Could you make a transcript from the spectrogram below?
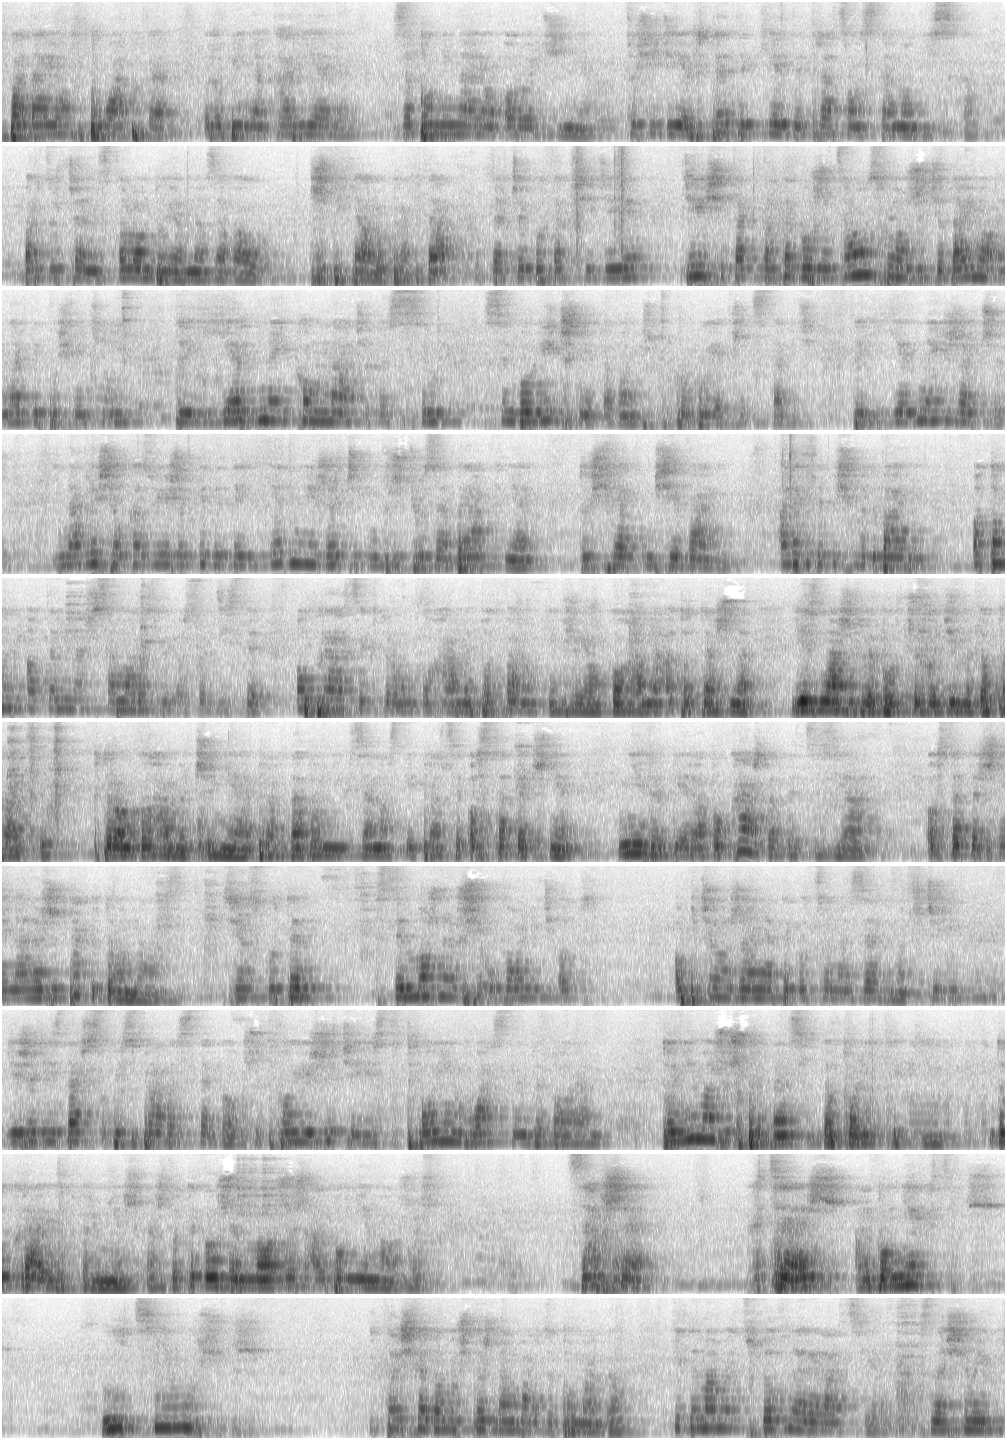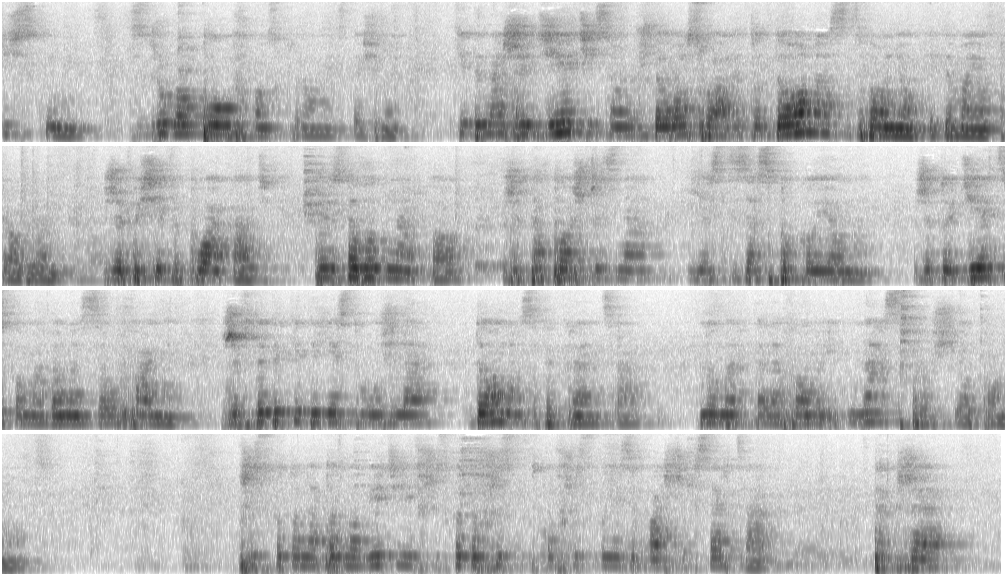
wpadają w pułapkę robienia kariery, zapominają o rodzinie? Co się dzieje wtedy, kiedy tracą stanowiska? Bardzo często lądują na zawał w szpitalu, prawda? Dlaczego tak się dzieje? Dzieje się tak dlatego, że całą swoją życiodajną energię poświęcili tej jednej komnacie. To jest sym, symbolicznie to Wam próbuję przedstawić. Tej jednej rzeczy. I nagle się okazuje, że kiedy tej jednej rzeczy im w życiu zabraknie, to świat im się wali. Ale gdybyśmy dbali o, to, o ten nasz samorozwój osobisty, o pracę, którą kochamy, pod warunkiem, że ją kochamy, a to też jest nasz wybór, czy chodzimy do pracy, którą kochamy, czy nie, prawda? Bo nikt za nas tej pracy ostatecznie nie wybiera, bo każda decyzja ostatecznie należy tak do nas. W związku tym, z tym można już się uwolnić od obciążania tego, co na zewnątrz. Czyli jeżeli zdasz sobie sprawę z tego, że Twoje życie jest Twoim własnym wyborem, to nie masz już pretensji do polityki, do kraju, w którym mieszkasz, do tego, że możesz albo nie możesz. Zawsze chcesz albo nie chcesz. Nic nie musisz. I ta świadomość też nam bardzo pomaga. Kiedy mamy cudowne relacje z naszymi bliskimi, z drugą połówką, z którą jesteśmy, kiedy nasze dzieci są już dorosłe, ale to do nas dzwonią, kiedy mają problem, żeby się wypłakać, to jest dowód na to, że ta płaszczyzna jest zaspokojona, że to dziecko ma do nas zaufanie, że wtedy, kiedy jest mu źle, do nas wykręca numer telefonu i nas prosi o pomoc. Wszystko to na pewno wiecie i wszystko to, wszystko to wszystko jest w waszych sercach. Także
